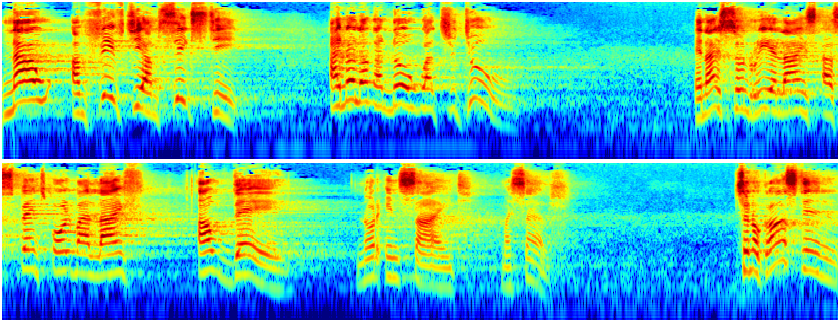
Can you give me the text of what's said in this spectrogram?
Now I'm 50, I'm 60. I no longer know what to do. And I soon realized I spent all my life out there, not inside myself. St. Augustine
